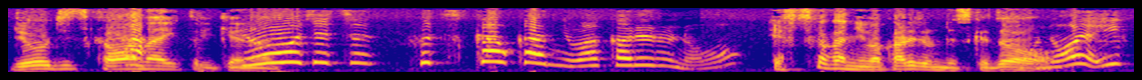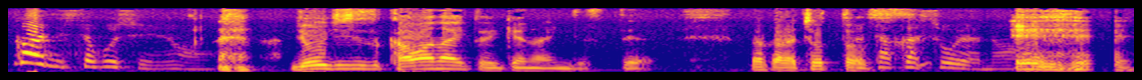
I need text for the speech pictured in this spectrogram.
両日買わないといけ両ない。日2日間に分かれるの？え、2日間に分かれるんですけど、なんや、1回にしてほしいな。両日買わないといけないんですって。だからちょっと高そうやな。ええ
